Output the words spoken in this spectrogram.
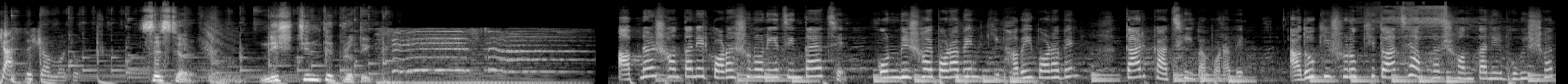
স্বাস্থ্যসম্মত। সিস্টার নিশ্চিন্তের প্রতীক। আপনার সন্তানের পড়াশুনো নিয়ে চিন্তা আছে? কোন বিষয় পড়াবেন কিভাবেই পড়াবেন কার কাছেই বা পড়াবেন? আদৌ কি সুরক্ষিত আছে আপনার সন্তানের ভবিষ্যৎ?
